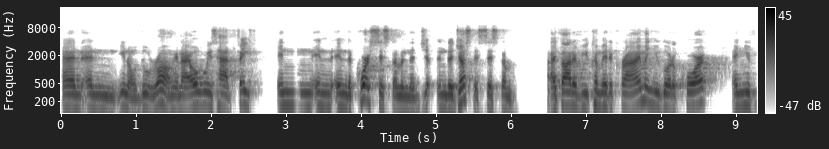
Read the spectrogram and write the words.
and and you know do wrong. And I always had faith in in in the court system and the in the justice system. I thought if you commit a crime and you go to court and you,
